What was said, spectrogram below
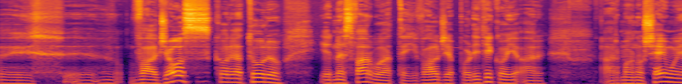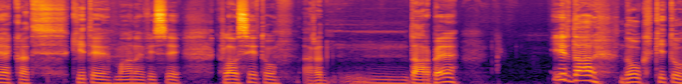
e, e, valdžios, kurią turiu. Ir nesvarbu, ar tai valdžia politikoje ar, ar mano šeimoje, kad kiti mane visi klausytų, ar darbe, Ir dar daug kitų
